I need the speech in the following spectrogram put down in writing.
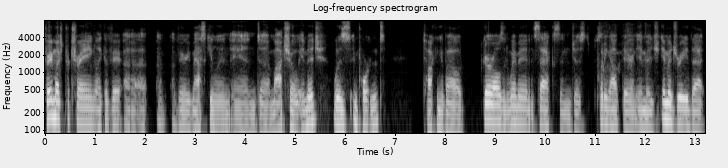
very much portraying like a very uh, a, a very masculine and uh, macho image was important talking about girls and women and sex and just putting out there an image imagery that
